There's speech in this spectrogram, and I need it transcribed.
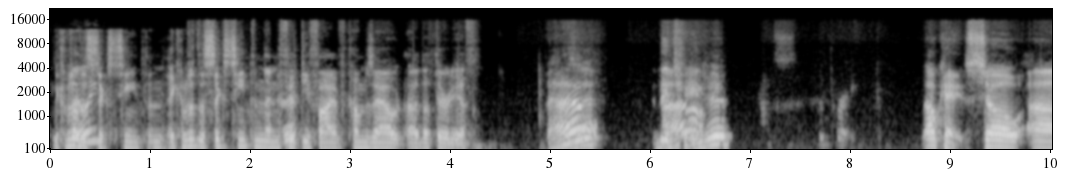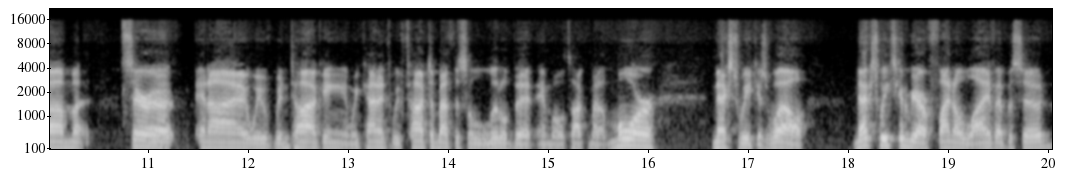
It comes out the 16th, and it comes out the 16th, and then 55 comes out uh, the 30th. Oh, Did they Oh. change it? the break. okay. So um, Sarah and I, we've been talking, and we kind of we've talked about this a little bit, and we'll talk about it more next week as well. Next week's going to be our final live episode,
